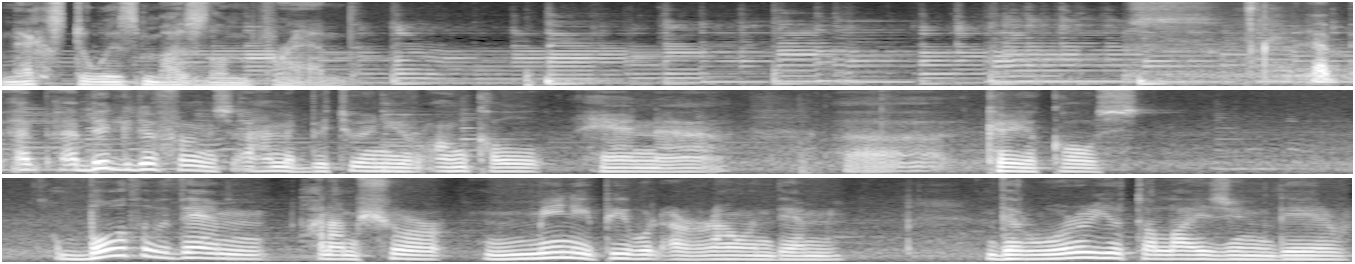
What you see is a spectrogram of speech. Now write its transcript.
next to his Muslim friend. A, a, a, big difference, Ahmed, between your uncle and uh, uh. Both of them, and I'm sure many people around them, they were utilizing their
